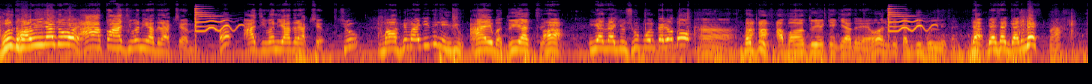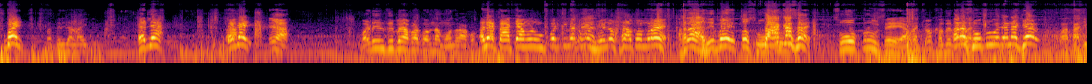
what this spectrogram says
ભૂલ થવી ના જોય હા તો આ જીવન યાદ રાખશે અમે. આ જીવન યાદ રાખશે. શું? માફી માંગી હતી ને ઈ રહ્યું. હા એ બધું યાદ છે. હા. યાદ રાખજો શું બોલ કર્યો તો હા બધું. આ- બધું એક એક યાદ રહે. હો હરીભાઈ કદી ભૂલ નહીં થાય. જા બેસ ગાડી બેસ. હા. ભાઈ. ભત્રીજા લાવી દે. એટલે જગાઈ એ હા વડીલ છે આપણા ગામના મોન રાખો. અલે તાચા મને ઉપરથી લખે મેલો થાપ હમણે. અરે હરીભાઈ તો તાકા છોકરું છે. છોકરું છે ખબર અરે છોકરું તેના ઘેર. તાજી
